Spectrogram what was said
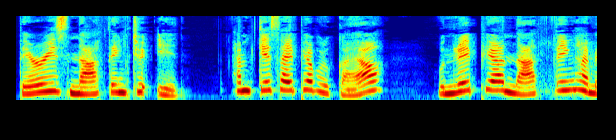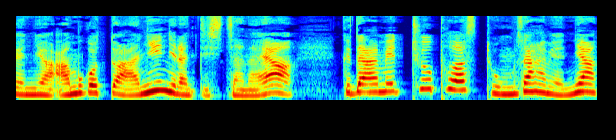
There is nothing to eat. 함께 살펴볼까요? 오늘의 표현 nothing 하면요. 아무것도 아닌이란 뜻이잖아요. 그 다음에 to plus 동사 하면요.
